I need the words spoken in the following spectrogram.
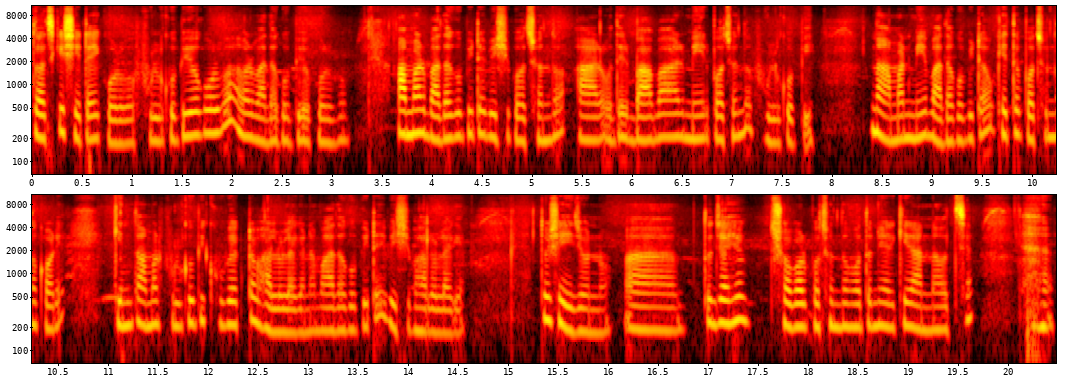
তো আজকে সেটাই করব। ফুলকপিও করব, আবার বাঁধাকপিও করব। আমার বাঁধাকপিটা বেশি পছন্দ, আর ওদের বাবা আর মেয়ের পছন্দ ফুলকপি। না, আমার মেয়ে বাঁধাকপিটাও খেতে পছন্দ করে, কিন্তু আমার ফুলকপি খুব একটা ভালো লাগে না। বাঁধাকপিটাই বেশি ভালো লাগে। তো সেই জন্য। তো যাই হোক, সবার পছন্দ মতনই আর কি রান্না হচ্ছে।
